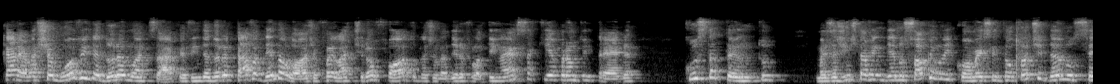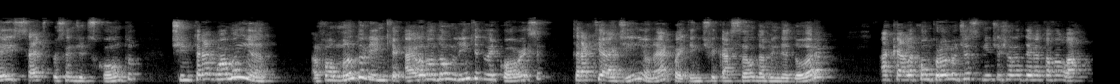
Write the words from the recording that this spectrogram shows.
Cara, ela chamou a vendedora no WhatsApp, a vendedora estava dentro da loja, foi lá, tirou foto da geladeira, falou: tem essa aqui, é pronta entrega, custa tanto, mas a gente está vendendo só pelo e-commerce, então tô te dando 6, 7% de desconto, te entrego amanhã. Ela falou: manda o link. Aí ela mandou um link do e-commerce, traqueadinho, né, com a identificação da vendedora. A Carla comprou, no dia seguinte a geladeira estava lá.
